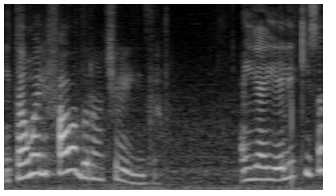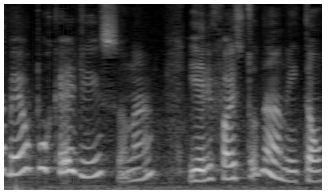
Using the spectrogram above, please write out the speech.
Então ele fala durante o livro. E aí ele quis saber o porquê disso, né? E ele foi estudando. Então,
